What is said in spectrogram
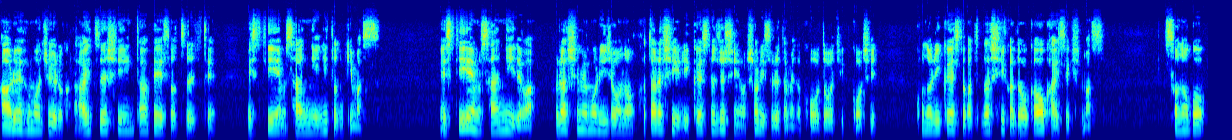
RF モジュールから I2C インターフェースを通じて STM32 に届きます。STM32 では、フラッシュメモリ上の新しいリクエスト受信を処理するためのコードを実行し、このリクエストが正しいかどうかを解析します。その後、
